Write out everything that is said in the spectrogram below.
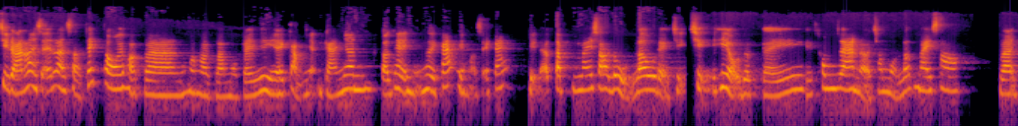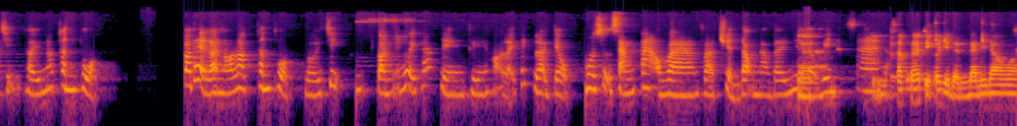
Chị đoán là sẽ là sở thích thôi hoặc là hoặc là một cái gì ấy cảm nhận cá nhân. Có thể những người khác thì họ sẽ khác chị đã tập may so đủ lâu để chị chị hiểu được cái, cái không gian ở trong một lớp may so. Và chị thấy nó thân thuộc. Có thể là nó là thân thuộc với chị. Còn những người khác thì thì họ lại thích là kiểu một sự sáng tạo và và chuyển động nào đấy như yeah. kiểu Vinasa. Sắp tới chị có dự định là đi đâu uh,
